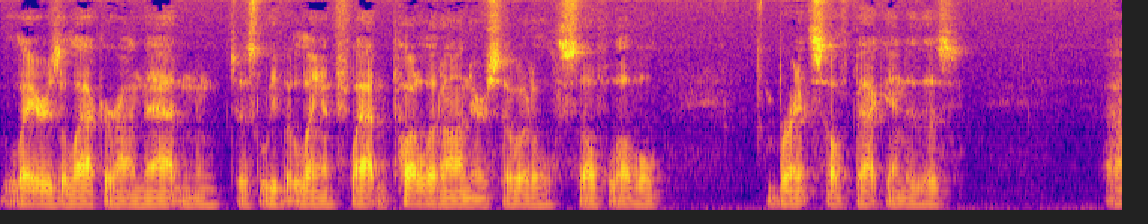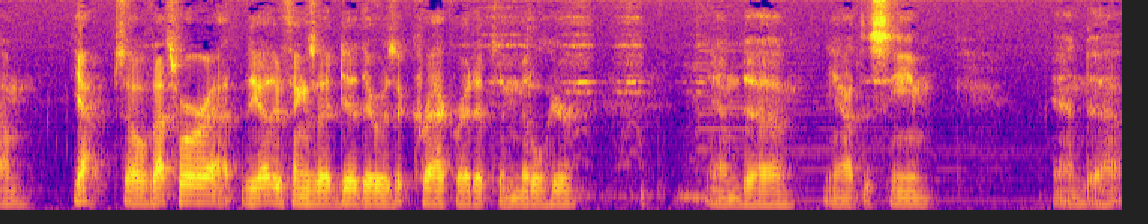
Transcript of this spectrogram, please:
layers of lacquer on that and just leave it laying flat and puddle it on there so it'll self level, burn itself back into this. Um, yeah, so that's where we're at. The other things I did there was a crack right at the middle here and uh, you know at the seam and uh,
